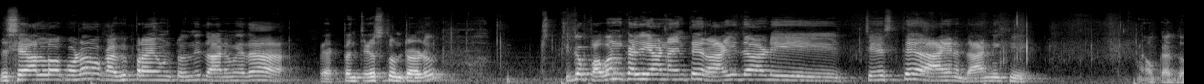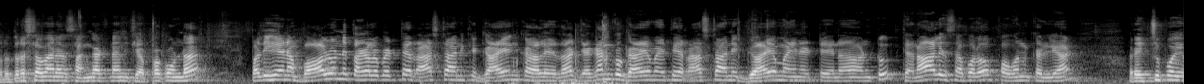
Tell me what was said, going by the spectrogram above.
విషయాల్లో కూడా ఒక అభిప్రాయం ఉంటుంది. దాని మీద వ్యక్తం చేస్తుంటాడు. ఇక పవన్ కళ్యాణ్ అయితే రాయిదాడి చేస్తే ఆయన దానికి ఒక దురదృష్టమైన సంఘటన అని చెప్పకుండా పదిహేను బాలుని తగలబెడితే రాష్ట్రానికి గాయం కాలేదా? జగన్కు గాయమైతే రాష్ట్రానికి గాయమైనట్టేనా అంటూ తెనాలి సభలో పవన్ కళ్యాణ్ రెచ్చిపోయి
